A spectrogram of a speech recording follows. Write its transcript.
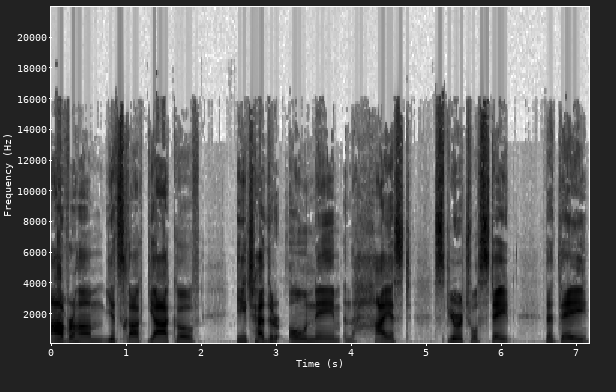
Avraham, Yitzchak, Yaakov, each had their own name and the highest spiritual state that they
